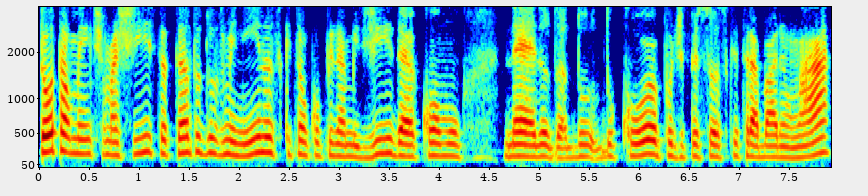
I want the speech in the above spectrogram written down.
totalmente machista, tanto dos meninos que estão cumprindo a medida, como né, do, do, do, corpo de pessoas que trabalham lá.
